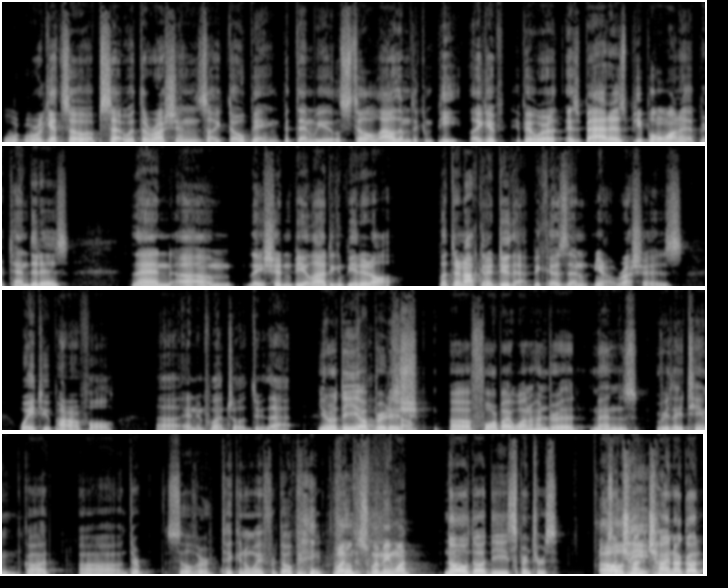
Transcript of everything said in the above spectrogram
we get so upset with the Russians like doping, but then we still allow them to compete. Like if if it were as bad as people want to pretend it is, then um, they shouldn't be allowed to compete at all. But they're not going to do that because then you know Russia is way too powerful uh, and influential to do that. You know, the uh, Um, British uh, 4x100 men's relay team got uh, their silver taken away for doping. What the swimming one? no, the, the sprinters. Oh, so Chi- the China got,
